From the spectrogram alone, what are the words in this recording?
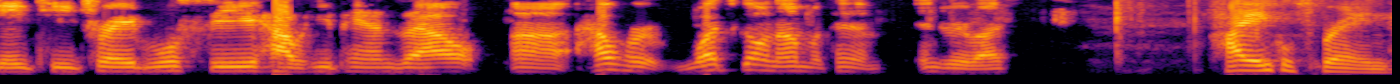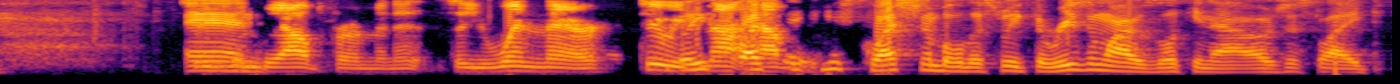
JT trade, we'll see how he pans out. Uh, how hurt? What's going on with him, injury wise? High ankle sprain. So he's And gonna be out for a minute. So you win there. Two, he's, he's, not question- having. he's questionable this week. The reason why I was looking at, I was just like,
